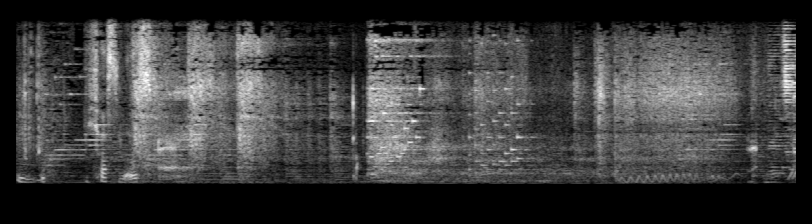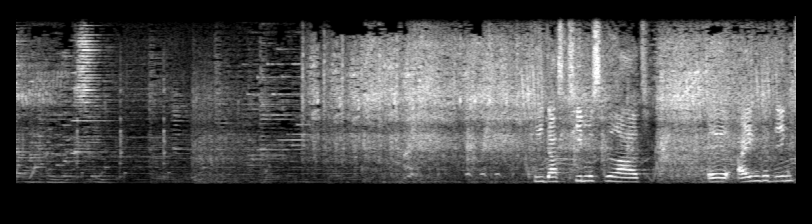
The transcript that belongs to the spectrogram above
Uh, ich hasse das. Okay, das Team ist gerade äh, eingedingt.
